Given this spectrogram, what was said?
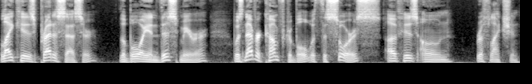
Like his predecessor, the boy in this mirror was never comfortable with the source of his own reflection.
